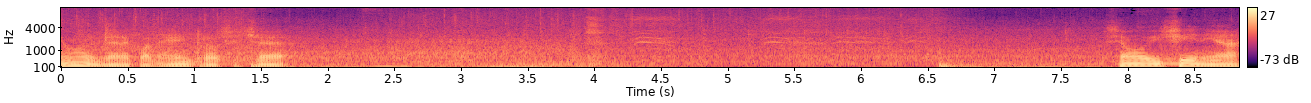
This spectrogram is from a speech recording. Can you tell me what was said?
Andiamo a vedere qua dentro se c'è... Siamo vicini, eh?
